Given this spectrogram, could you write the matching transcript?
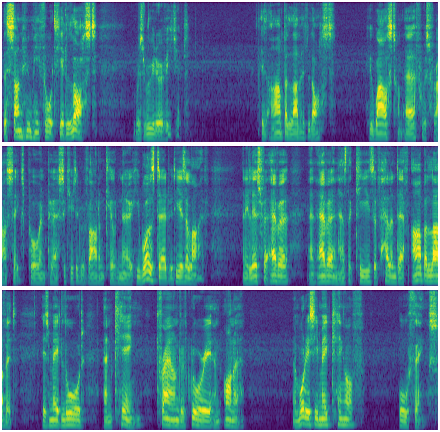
the son whom he thought he had lost was ruler of Egypt. Is our beloved lost, who whilst on earth was for our sakes poor and persecuted, reviled, and killed? No, he was dead, but he is alive, and he lives for ever and ever and has the keys of hell and death. Our beloved is made Lord and King, crowned with glory and honour and what is he made king of? All things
